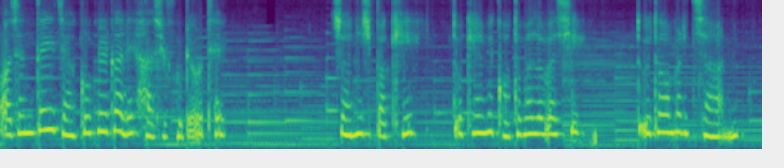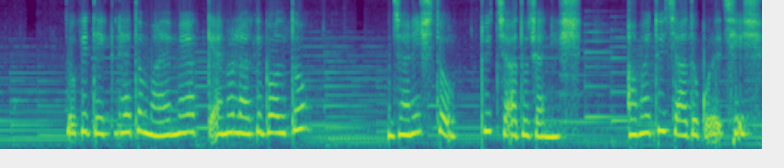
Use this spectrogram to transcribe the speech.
অজান্তেই চাঙ্কুকের গালে হাসি ফুটে ওঠে। জানিস পাখি, তোকে আমি কত ভালোবাসি। তুই তো আমার জান। তোকে দেখলে এত মায়া মায়া কেন লাগে বলতো? জানিস তো, তুই জাদু জানিস। আমায় তুই জাদু করেছিস।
